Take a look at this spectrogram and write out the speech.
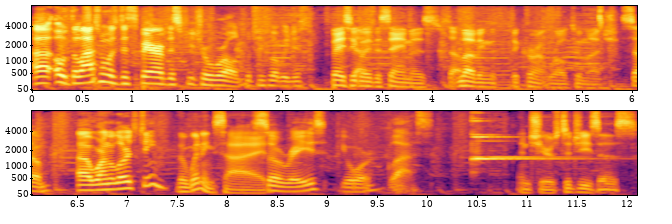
Uh, oh, the last one was despair of this future world, which is what we just basically the same as So- loving the, the current world too much. So uh, we're on the Lord's team. the winning side. So raise your glass. and cheers to jesus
